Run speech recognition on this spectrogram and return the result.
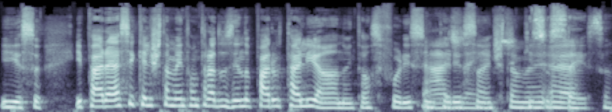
Isso. E parece que eles também estão traduzindo para o italiano, então se for isso ah, interessante gente, também. Que é. sucesso. É.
